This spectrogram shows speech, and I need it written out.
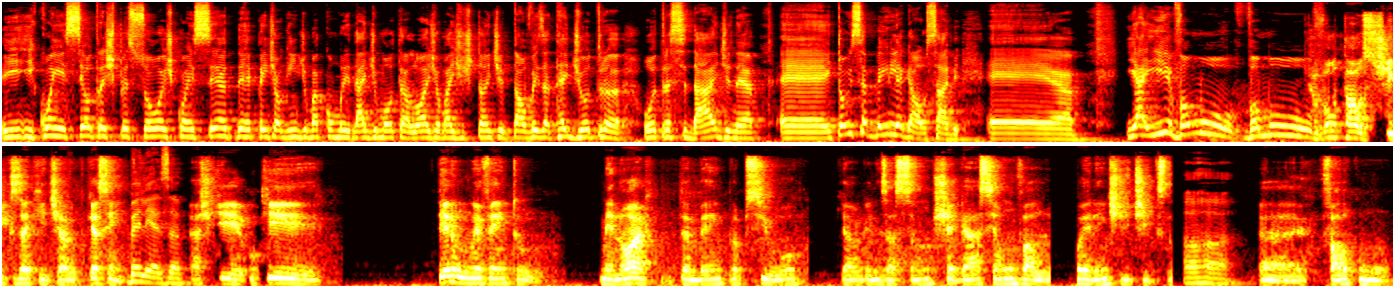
E, e conhecer outras pessoas, conhecer de repente alguém de uma comunidade de uma outra loja mais distante, talvez até de outra, outra cidade, né? É, então isso é bem legal, sabe? É, E aí, vamos. Vamos. Deixa eu voltar aos tics aqui, Thiago, porque assim, Beleza. acho que o que ter um evento menor também propiciou que a organização chegasse a um valor coerente de tics. né? Aham. Falo com,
